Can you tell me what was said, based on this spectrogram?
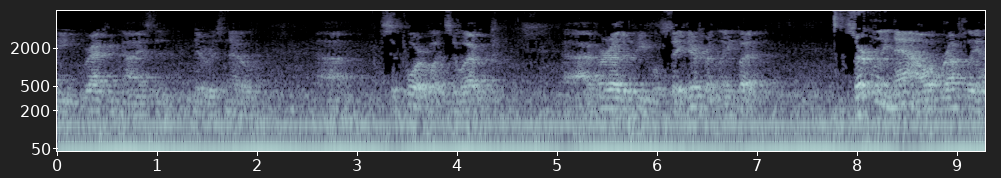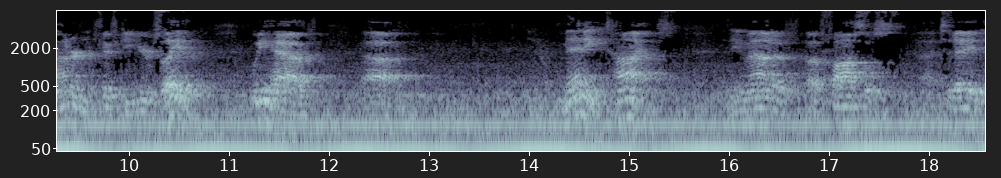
he recognized that there was no um, support whatsoever. Uh, I've heard other people say differently, but certainly now, roughly 150 years later, we have uh, you know, many times the amount of, of fossils uh, today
